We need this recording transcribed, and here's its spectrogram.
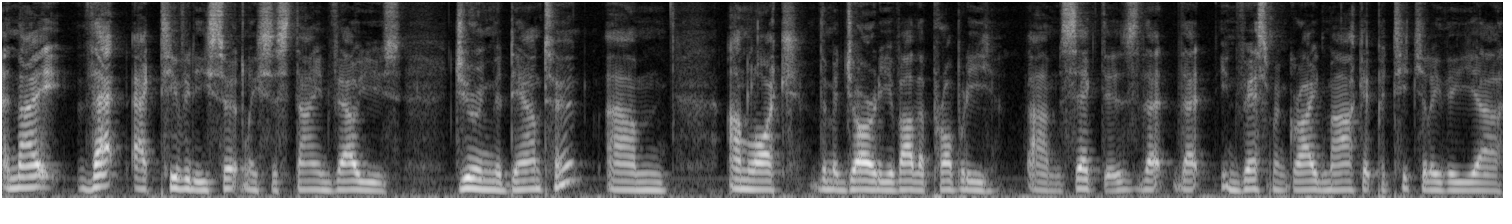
and they that activity certainly sustained values during the downturn. Um, unlike the majority of other property um, sectors, that that investment grade market, particularly the uh,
